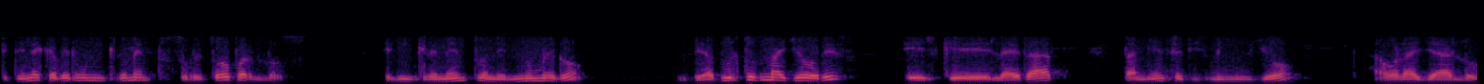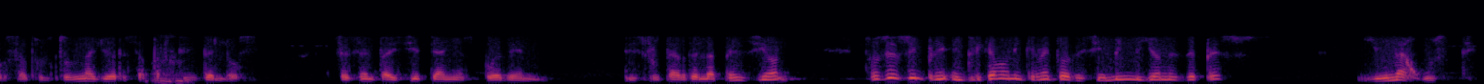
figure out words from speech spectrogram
que tenía que haber un incremento, sobre todo para los el incremento en el número de adultos mayores, el que la edad también se disminuyó. Ahora ya los adultos mayores a partir de los 67 años pueden disfrutar de la pensión. Entonces eso implicaba un incremento de 100 mil millones de pesos y un ajuste.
